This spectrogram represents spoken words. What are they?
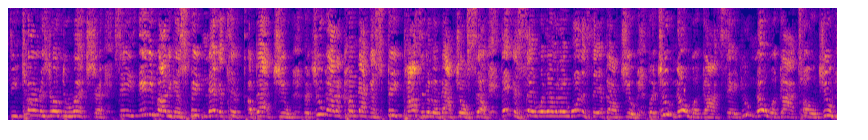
determines your direction. See, anybody can speak negative about you, but you got to come back and speak positive about yourself. They can say whatever they want to say about you, but you know what God said. You know what God told you.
